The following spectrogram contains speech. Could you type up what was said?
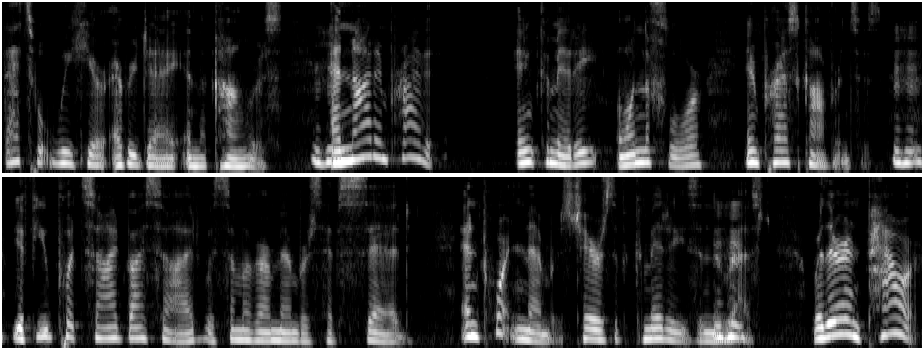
that's what we hear every day in the Congress, Mm-hmm. and not in private, in committee, on the floor, in press conferences. Mm-hmm. If you put side by side what some of our members have said, important members, chairs of committees, and the Mm-hmm. rest, where they're in power,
